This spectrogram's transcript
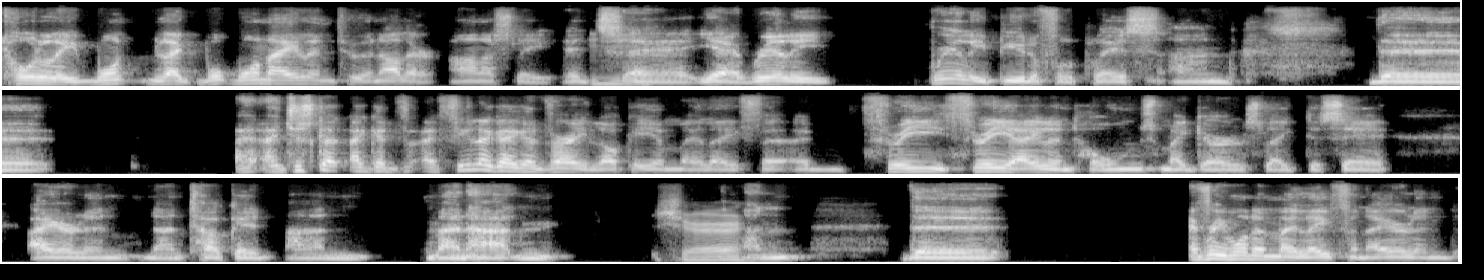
totally. One like one island to another honestly. It's uh yeah really really beautiful place. And the I, I just got I could I feel like I got very lucky in my life. Um, three three island homes my girls like to say Ireland Nantucket and Manhattan. Sure. and the everyone in my life in Ireland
